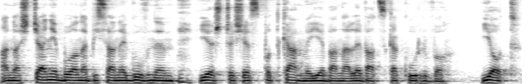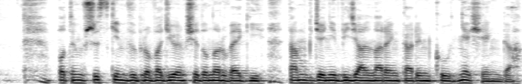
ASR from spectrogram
A na ścianie było napisane gównem jeszcze się spotkamy, jebana lewacka kurwo. J. Po tym wszystkim wyprowadziłem się do Norwegii, tam gdzie niewidzialna ręka rynku nie sięga.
